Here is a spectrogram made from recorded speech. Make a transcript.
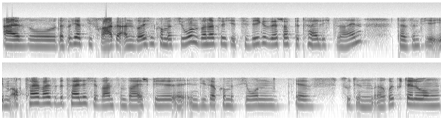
Also, das ist jetzt die Frage. An solchen Kommissionen soll natürlich die Zivilgesellschaft beteiligt sein. Da sind wir eben auch teilweise beteiligt. Wir waren zum Beispiel in dieser Kommission äh, zu den äh, Rückstellungen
